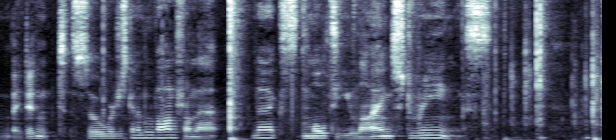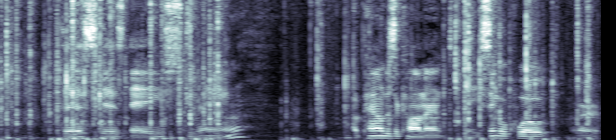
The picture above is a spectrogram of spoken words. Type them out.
they didn't. So we're just going to move on from that. Next, multi-line strings. This is a string. A pound is a comment. A single quote or,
